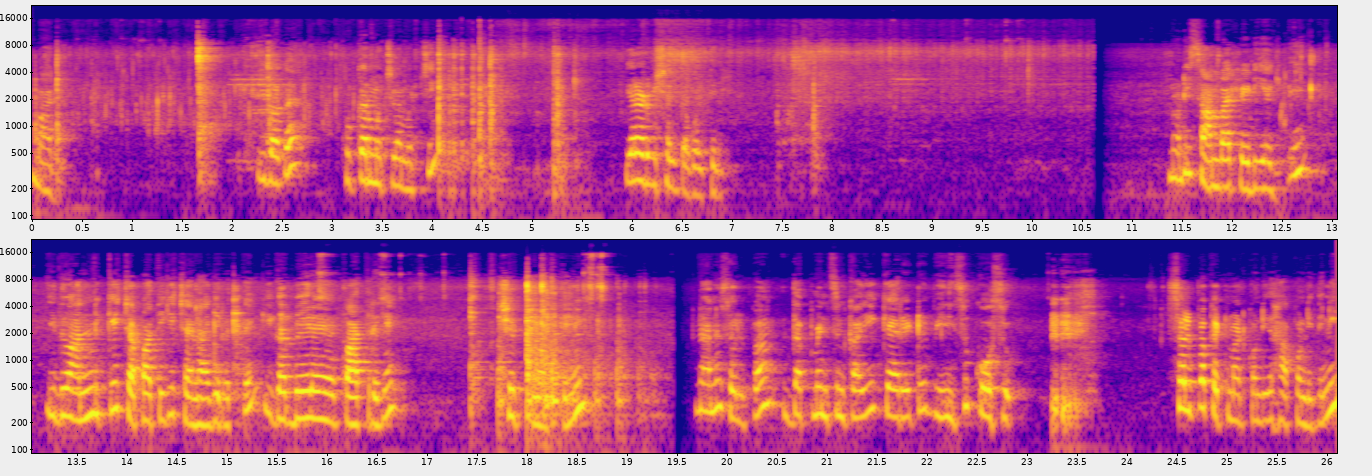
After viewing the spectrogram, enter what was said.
ಮಾಡಿ. ಇವಾಗ ಕುಕ್ಕರ್ ಮುಚ್ಚಳ ಮುಚ್ಚಿ ಎರಡು ವಿಷಲ್ ತಗೊಳ್ತೀನಿ. ನೋಡಿ ಸಾಂಬಾರು ರೆಡಿಯಾಗಿದೆ. ಇದು ಅನ್ನಕ್ಕೆ ಚಪಾತಿಗೆ ಚೆನ್ನಾಗಿರುತ್ತೆ. ಈಗ ಬೇರೆ ಪಾತ್ರೆಗೆ ಶಿಫ್ಟ್ ಮಾಡ್ತೀನಿ. ನಾನು ಸ್ವಲ್ಪ ದಪ್ಪ ಮೆಣಸಿನ್ಕಾಯಿ ಕ್ಯಾರೆಟು ಬೀನ್ಸು, ಕೋಸು ಸ್ವಲ್ಪ ಕಟ್ ಮಾಡ್ಕೊಂಡಿದ್ದು ಹಾಕ್ಕೊಂಡಿದ್ದೀನಿ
